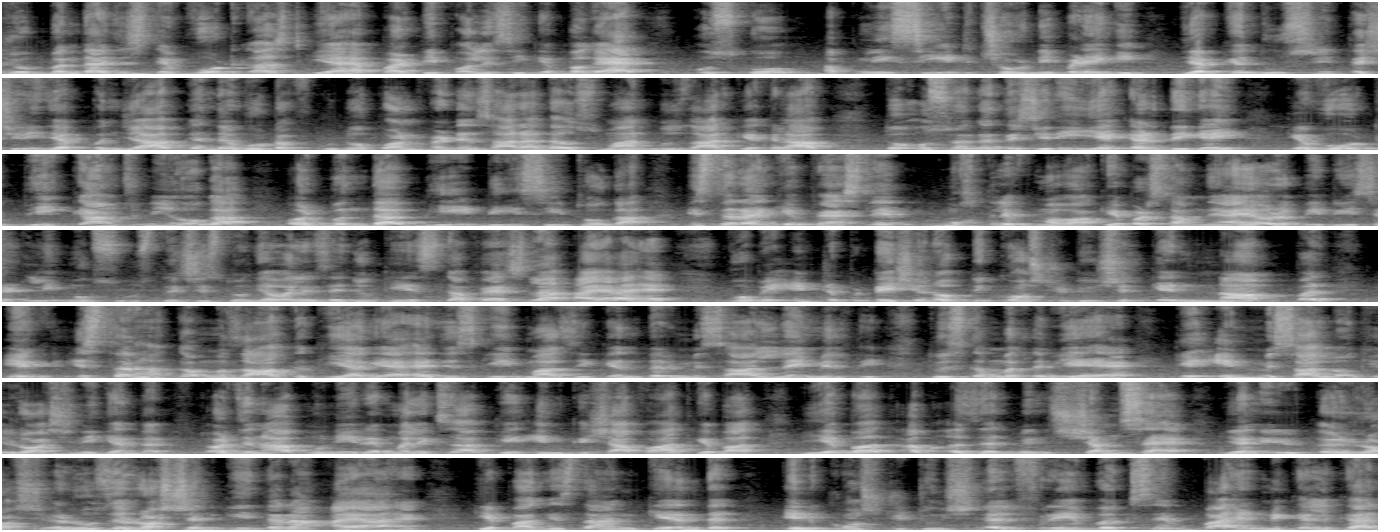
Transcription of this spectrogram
जो बंदा जिसने वोट कास्ट किया है पार्टी पॉलिसी के बगैर, उसको अपनी सीट छोड़नी पड़ेगी। जबकि दूसरी तशरी जब पंजाब के अंदर वोट ऑफ़ नो कॉन्फिडेंस आ रहा था, उस्मान बुजार के खिलाफ तो उस वक्त तशरी ये कर दी गई कि वोट भी काउंट नहीं होगा और बंदा भी डी सीट होगा। इस तरह के फैसले मुख्तलिफ़ मौाक़े पर सामने आए हैं और अभी रिसेंटली मखसूस नशस्तों के हवाले से जो केस का फैसला आया है, वो भी इंटरप्रटेशन ऑफ़ द कॉन्स्टिट्यूशन के नाम पर एक इस तरह का मज़ाक किया गया है जिसकी माजी के अंदर मिसाल नहीं मिलती। तो इसका मतलब ये है कि इन मिसालों की रोशनी के अंदर, और जनाब मुनीर मलिक साहब के इंकशाफात के बाद ये बात अब अजहर बिन शम्स है, यानी रोशन की तरह आया है कि पाकिस्तान के अंदर इन कॉन्स्टिट्यूशनल फ्रेमवर्क से बाहर निकलकर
